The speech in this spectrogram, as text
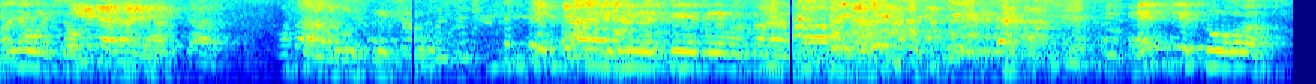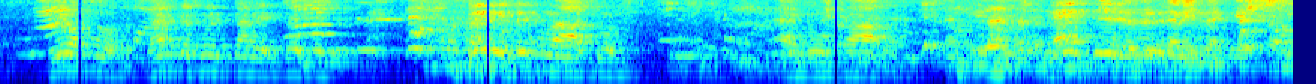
Nagyon sok szeretettel. A szállós Miklós. Elegyről két év óta nem. Egy-két szóval, hivatalokat nem köszöntenék, köszönjük. Félix Mikulácsot, Endó Károly. Nem Jövőre mindenképpen.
